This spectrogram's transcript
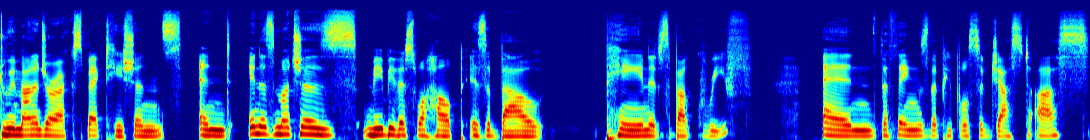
do we manage our expectations and in as much as maybe this will help is about pain it's about grief and the things that people suggest to us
